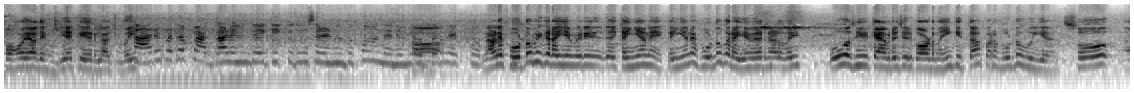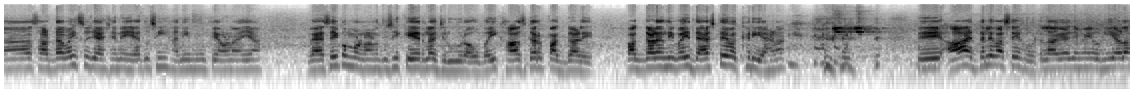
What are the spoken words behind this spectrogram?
ਬਹੁਤ ਜ਼ਿਆਦਾ ਹੁੰਦੀ ਹੈ ਕੇਰਲਾ 'ਚ ਬਾਈ। ਸਾਰੇ ਪਤਾ ਪੱਗ ਵਾਲੇ ਨੂੰ ਦੇਖ ਕੇ ਇੱਕ ਦੂਸਰੇ ਨੂੰ ਦਿਖਾਉਂਦੇ ਨੇ ਵੀ ਉਧਰ ਦੇਖੋ। ਨਾਲੇ ਫੋਟੋ ਵੀ ਕਰਾਈ ਹੈ ਮੇਰੀ ਕਈਆਂ ਨੇ ਕਈਆਂ ਨੇ ਫੋਟੋ ਕਰਾਈ ਹੈ ਮੇਰੇ ਨਾਲ ਬਾਈ। ਉਹ ਅਸੀਂ ਕੈਮਰੇ 'ਚ ਰਿਕਾਰਡ ਨਹੀਂ ਕੀਤਾ ਪਰ ਫੋਟੋ ਹੋਈ ਹੈ। ਸੋ ਸਾਡਾ ਬਾਈ ਸੁਜੈਸ਼ਨ ਇਹ ਹੈ ਤੁਸੀਂ ਹਨੀਮੂਨ ਤੇ ਆਉਣਾ ਜਾਂ ਵੈਸੇ ਹੀ ਘੁੰਮਣ ਆਉਣਾ ਤੁਸੀਂ ਕੇਰਲਾ ਜ਼ਰੂਰ ਆਓ ਬਾਈ ਖਾਸ ਕਰ ਪੱਗ ਵਾਲੇ। ਪੱਗ ਵਾਲਿਆਂ ਦੀ ਬਾਈ ਦਹਿਸ਼ਤ ਤੇ ਵੱਖਰੀ ਹੈ ਹਨਾ? ਤੇ ਆ ਇੱਧਰਲੇ ਪਾਸੇ ਹੋਟਲ ਆ ਗਿਆ ਜਿਵੇਂ ਉਹੀ ਵਾਲਾ।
